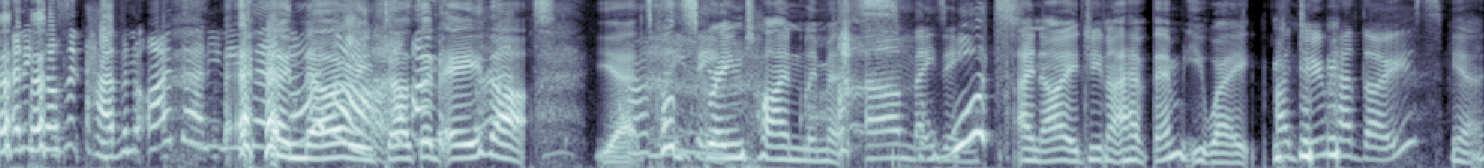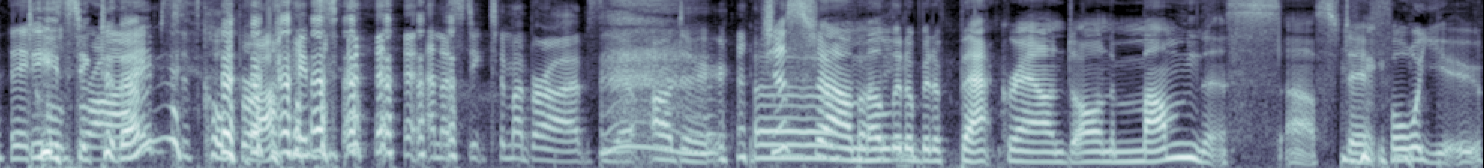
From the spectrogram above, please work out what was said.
and he doesn't have an iPad in his hand. no, he doesn't either. Yeah, it's called Amazing. screen time limits. Amazing. what? I know. Do you not have them? You wait. I do have those. Yeah. They're Do you called stick to them? bribes. It's called bribes. and I stick to my bribes. Yeah, I do. Just um, a little bit of background on mumness, uh, Steph, for you.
